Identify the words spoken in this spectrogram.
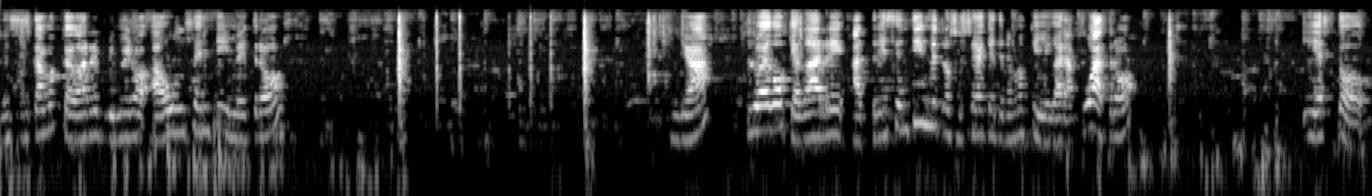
necesitamos que agarre primero a un centímetro. ¿Ya? Luego que agarre a 3 centímetros, o sea que tenemos que llegar a 4. Y es todo.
